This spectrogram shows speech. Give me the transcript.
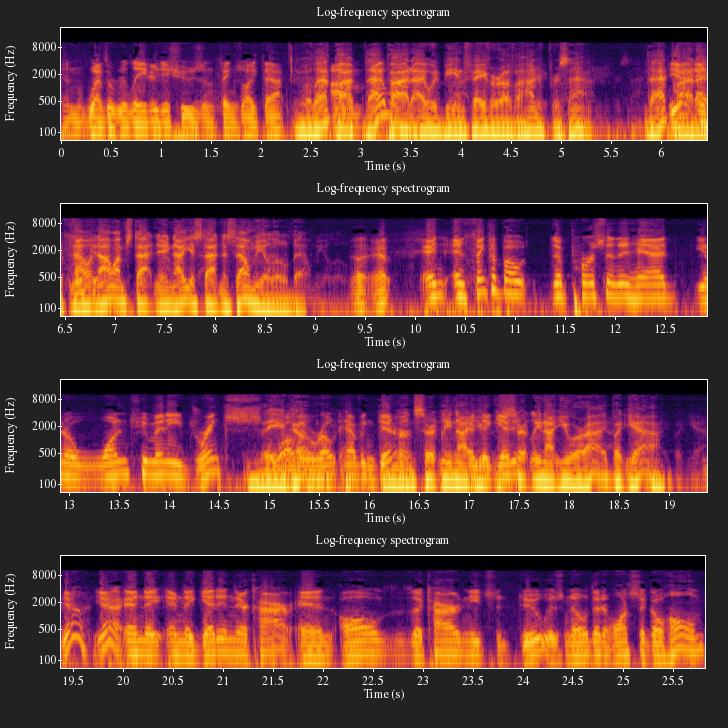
and weather related issues and things like that? Well, that part, Um, I that would- part I would be in favor of 100%. That Yeah, part, I I, now, it- now I'm starting. to, Now you're starting to sell me a little bit. Uh, and and think about the person that had you know one too many drinks while go. they were out having dinner. I mean, certainly not And you. they get it- Certainly not you or I, but yeah. Yeah, yeah, and they and they get in their car, and all the car needs to do is know that it wants to go home,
